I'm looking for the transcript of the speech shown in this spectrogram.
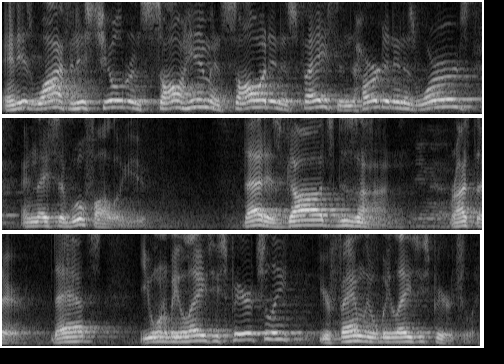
And his wife and his children saw him and saw it in his face and heard it in his words, and they said, We'll follow you. That is God's design Amen. right there. Dads, you want to be lazy spiritually? Your family will be lazy spiritually.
